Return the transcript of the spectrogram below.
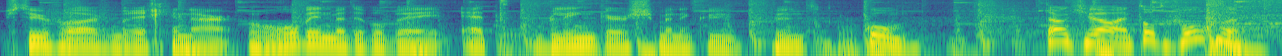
Stuur vooral even een berichtje naar robin met dubbel b at blinkers met een q.com. Dankjewel en tot de volgende.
